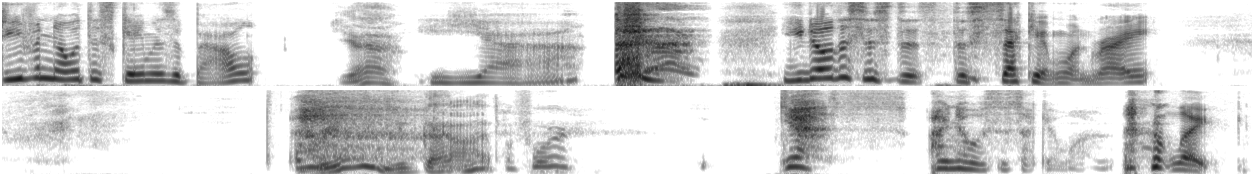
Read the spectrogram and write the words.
do you even know what this game is about? Yeah. Yeah. you know this is the the second one, right? Really? You've gotten that before? Yes, I know it's the second one. like,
